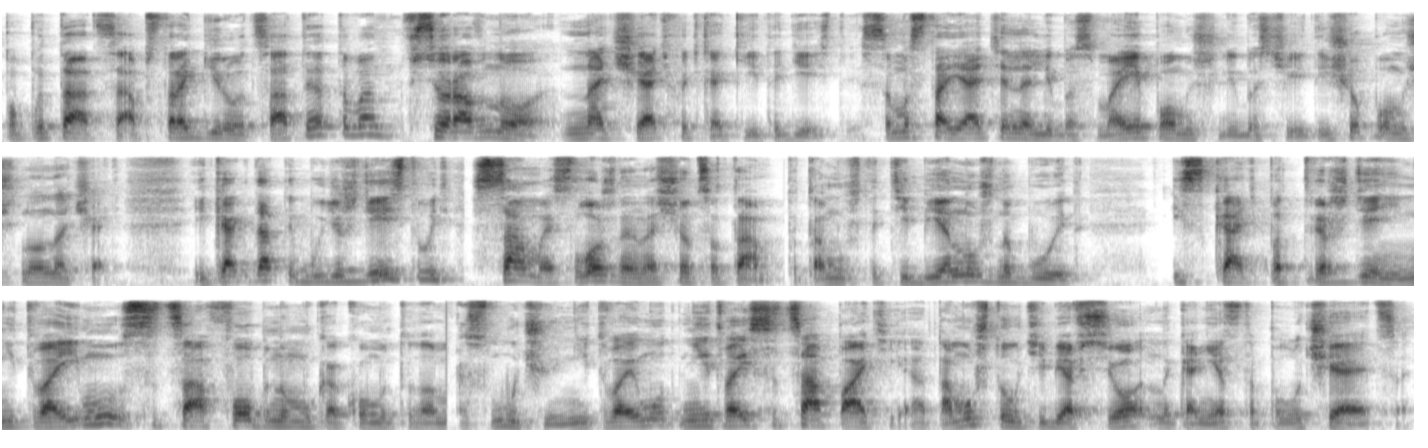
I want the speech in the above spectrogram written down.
попытаться абстрагироваться от этого, все равно начать хоть какие-то действия. Самостоятельно, либо с моей помощью, либо с чьей-то еще помощью, но начать. И когда ты будешь действовать, самое сложное начнется там, потому что тебе нужно будет искать подтверждение не твоему социофобному какому-то там случаю, не, твоему, не твоей социопатии, а тому, что у тебя все наконец-то получается.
